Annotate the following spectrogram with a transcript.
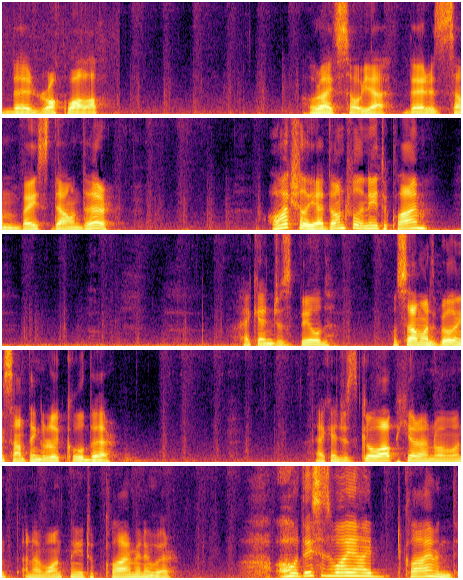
the rock wall up. Alright, so yeah, there is some base down there. Oh, actually, I don't really need to climb. I can just build... Well, someone's building something really cool there. I can just go up here and I won't, and I won't need to climb anywhere. Oh, this is why I climbed.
